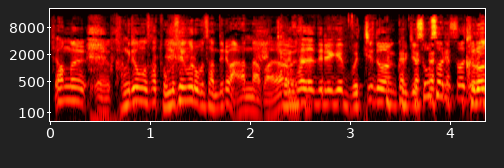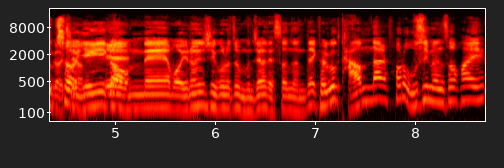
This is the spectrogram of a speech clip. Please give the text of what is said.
형을 어, 강정호 선수가 동생으로 본 사람들이 많았나 봐요. 당사자들에게 묻지도 않고 이제 소설이 써지는 그렇죠. 거죠. 예의가 예. 없네. 뭐 이런 식으로 좀 문제가 됐었는데 결국 다음 날 서로 웃으면서 화해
